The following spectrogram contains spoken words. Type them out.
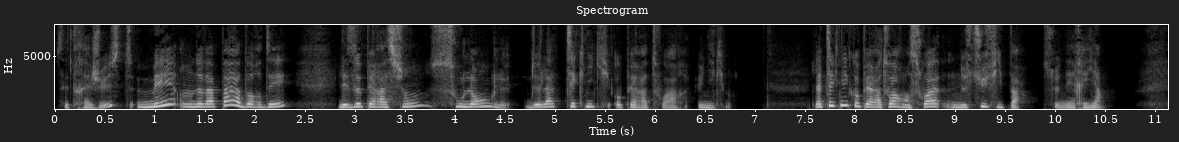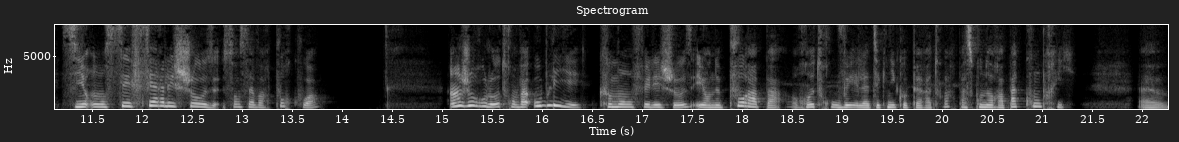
C'est très juste, mais on ne va pas aborder les opérations sous l'angle de la technique opératoire uniquement. La technique opératoire en soi ne suffit pas, ce n'est rien. Si on sait faire les choses sans savoir pourquoi, un jour ou l'autre, on va oublier comment on fait les choses et on ne pourra pas retrouver la technique opératoire parce qu'on n'aura pas compris euh,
